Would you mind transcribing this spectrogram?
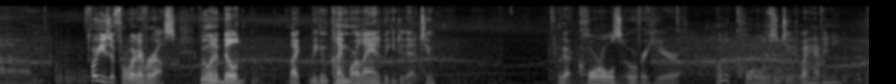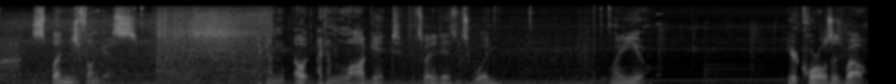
Um, or use it for whatever else. If we want to build, like, we can claim more land, we can do that too. we got corals over here. What do corals do? Do I have any? Sponge fungus. I can, oh, I can log it. That's what it is? It's wood? What are you? You're corals as well.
